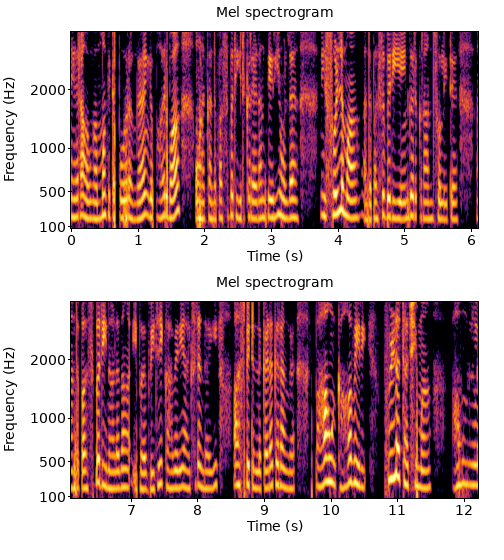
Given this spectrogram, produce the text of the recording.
நேராக அவங்க அம்மா கிட்ட போகிறாங்க இங்கே பாருமா உனக்கு அந்த பசுபதி இருக்கிற இடம் தெரியும்ல. நீ சொல்லுமா அந்த பசுபதி எங்கே இருக்கிறான்னு சொல்லிட்டு. அந்த பசுபதினால தான் இப்போ விஜய் காவேரி ஆக்சிடென்ட் ஆகி ஹாஸ்பிட்டலில் கிடக்குறாங்க. பாவம் காவேரி புள்ள தாச்சிமா அவங்கள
